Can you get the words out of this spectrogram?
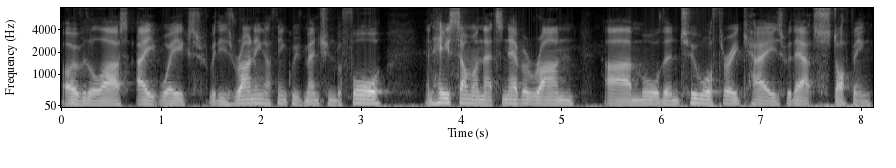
over the last eight weeks with his running. I think we've mentioned before. And he's someone that's never run uh, more than two or three Ks without stopping.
